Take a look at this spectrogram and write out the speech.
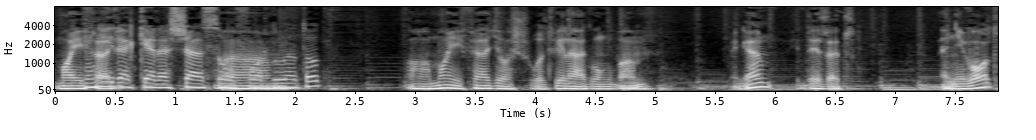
mai fel... Mire keresel szófordulatot? A mai felgyorsult világunkban, igen, idézet, ennyi volt,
